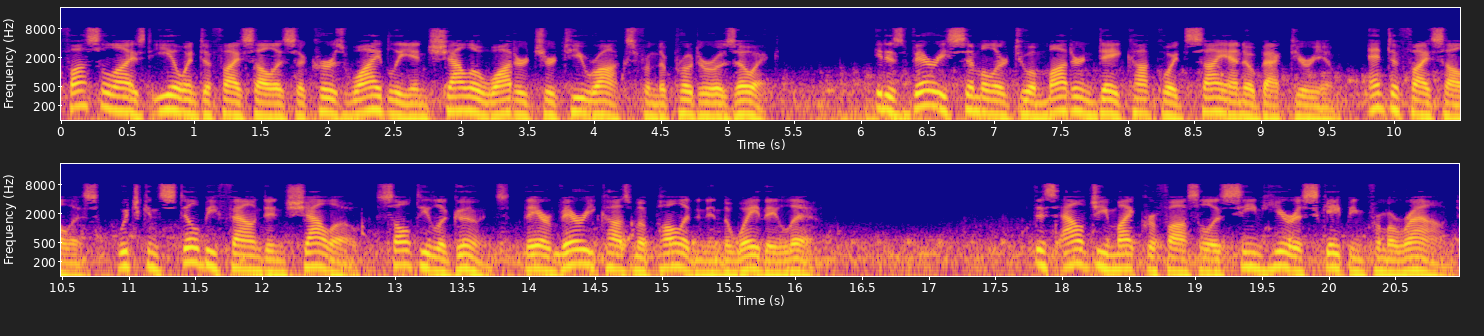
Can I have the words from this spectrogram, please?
Fossilized Eoentophysalis occurs widely in shallow water Cherty rocks from the Proterozoic. It is very similar to a modern-day coccoid cyanobacterium, Entophysalis, which can still be found in shallow, salty lagoons. They are very cosmopolitan in the way they live. This algae microfossil is seen here escaping from a round,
